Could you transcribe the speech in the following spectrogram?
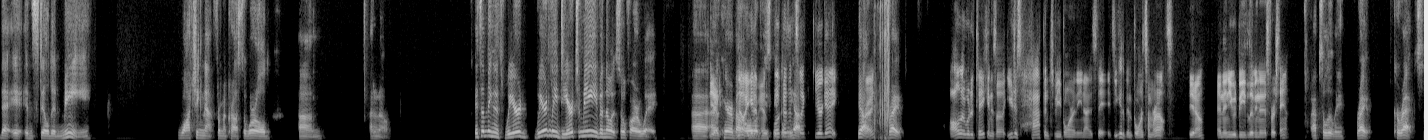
that it instilled in me watching that from across the world um i don't know it's something that's weird weirdly dear to me even though it's so far away uh Yeah. i care about no, I all of it, these Well, people because it's yeah like you're gay, yeah right? right All it would have taken is like you just happened to be born in the United States. You could have been born somewhere else, you know, and then you would be living this firsthand. absolutely right correct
